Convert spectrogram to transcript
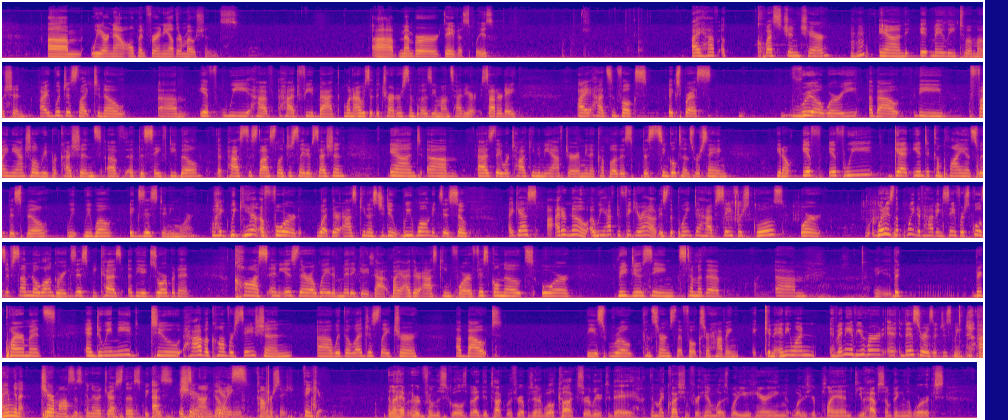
Um, we are now open for any other motions. Uh, Member Davis, please. I have a question, Chair, Mm-hmm. and it may lead to a motion. I would just like to know um, if we have had feedback. When I was at the Charter Symposium on Saturday, I had some folks express real worry about the financial repercussions of, of the safety bill that passed this last legislative session. And um, as they were talking to me after, I mean, a couple of this, the singletons were saying, you know, if if we get into compliance with this bill, we, we won't exist anymore. Like we can't afford what they're asking us to do. We won't exist. So I guess I don't know. Uh, We have to figure out is the point to have safer schools or what is the point of having safer schools if some no longer exist because of the exorbitant costs and is there a way to mitigate that by either asking for fiscal notes or reducing some of the um, the requirements and do we need to have a conversation uh, with the legislature about these real concerns that folks are having can anyone have any of you heard this or is it just me I am going to, Chair Moss is going to address this because it's an ongoing yes. conversation. thank you And I haven't heard from the schools, but I did talk with Representative Wilcox earlier today. And my question for him was, what are you hearing? What is your plan? Do you have something in the works?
